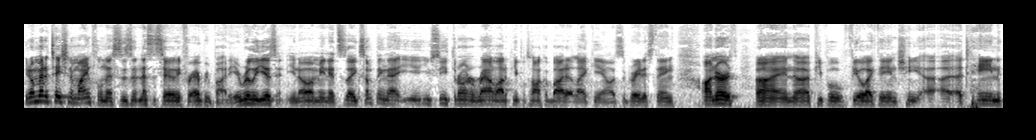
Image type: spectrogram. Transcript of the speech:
you know meditation and mindfulness isn't necessarily for everybody it really isn't you know i mean it's like something that you, you see thrown around a lot of people talk about it like you know it's the greatest thing on earth uh, and people feel like they encha- uh, attain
